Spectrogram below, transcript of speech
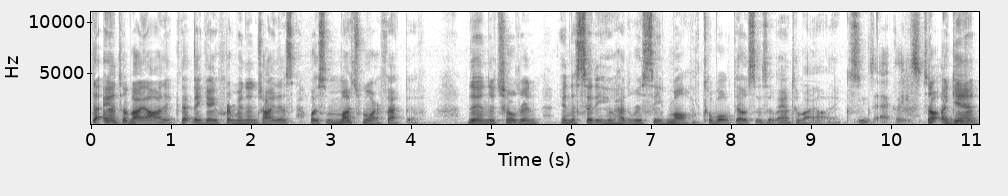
the antibiotic that they gave for meningitis was much more effective than the children in the city who had received multiple doses of antibiotics. Exactly. So again,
